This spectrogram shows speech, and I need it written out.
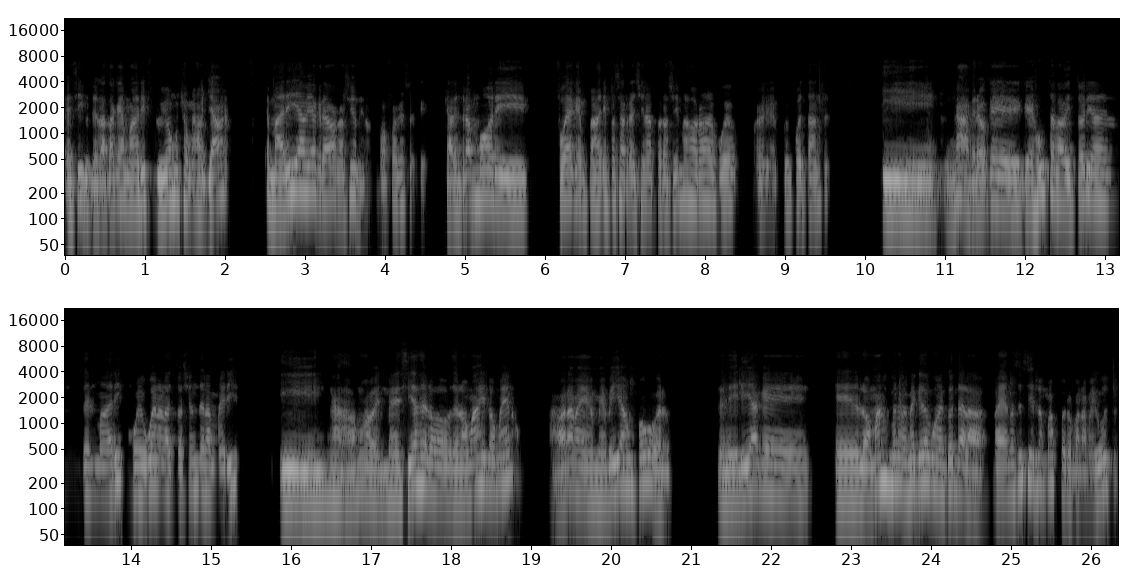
es decir, el ataque de Madrid fluyó mucho mejor. Ya en Madrid ya había creado ocasiones, ¿no? No fue que, que, que al entrar Mori fue que Madrid empezó a reaccionar, pero sí mejoró el juego, fue, fue importante. Y, nada, creo que, que justa la victoria del, del, Madrid, muy buena la actuación de la Almería. Y nada, vamos a ver, me decías de lo, de lo más y lo menos, ahora me, me pillas un poco, pero te diría que eh, lo más, bueno, me quedo con el gol de Alaba. Vaya, no sé si es lo más, pero para mi gusto,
